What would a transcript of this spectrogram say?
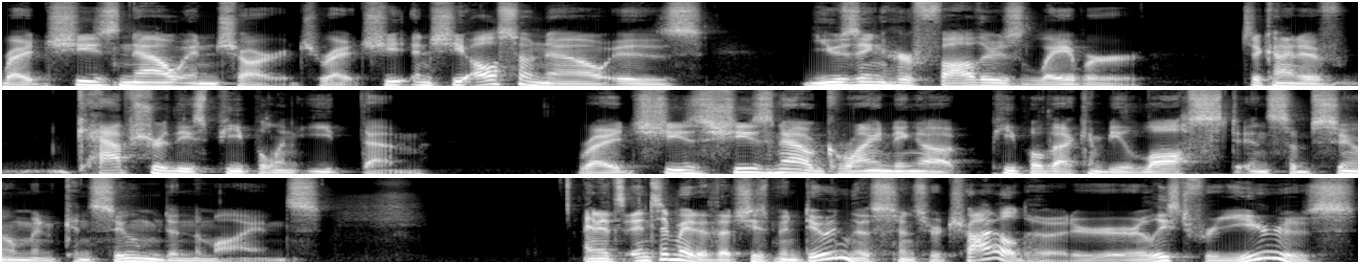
right? She's now in charge right? She and she also now is using her father's labor to kind of capture these people and eat them right? She's she's now grinding up people that can be lost and subsumed and consumed in the mines. And it's intimated that she's been doing this since her childhood or, at least for years.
